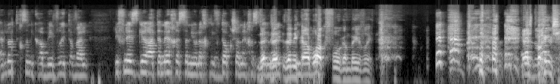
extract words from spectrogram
אני לא יודעת איך זה נקרא בעברית, אבל לפני סגירת הנכס אני הולכת לבדוק שהנכס זה- באמת... זה- זה נקרא walk through גם בעברית. יש דברים ש-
